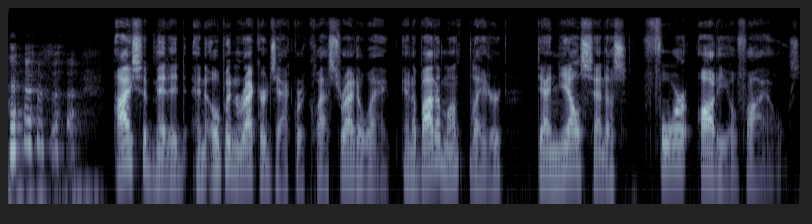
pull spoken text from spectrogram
I submitted an Open Records Act request right away, and about a month later, Danielle sent us four audio files.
